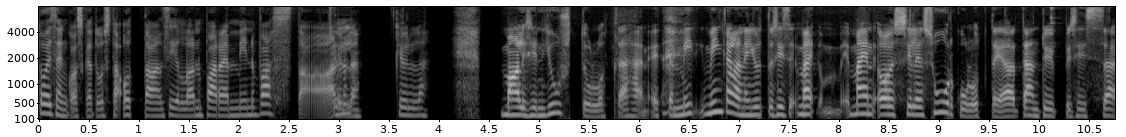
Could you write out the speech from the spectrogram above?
toisen kosketusta ottaan silloin paremmin vastaan. Kyllä, kyllä. Mä olisin just tullut tähän, että mi- minkälainen juttu, siis mä, mä en ole sille suurkuluttaja tämän tyyppisissä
